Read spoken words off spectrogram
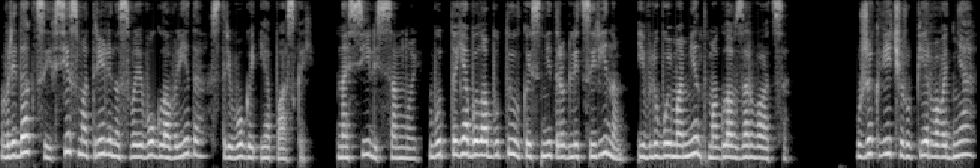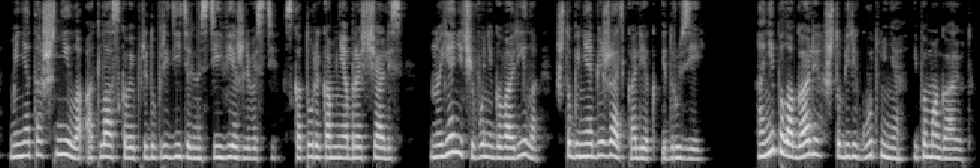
В редакции все смотрели на своего главреда с тревогой и опаской. Носились со мной, будто я была бутылкой с нитроглицерином и в любой момент могла взорваться. Уже к вечеру первого дня меня тошнило от ласковой предупредительности и вежливости, с которой ко мне обращались, но я ничего не говорила, чтобы не обижать коллег и друзей. Они полагали, что берегут меня и помогают.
